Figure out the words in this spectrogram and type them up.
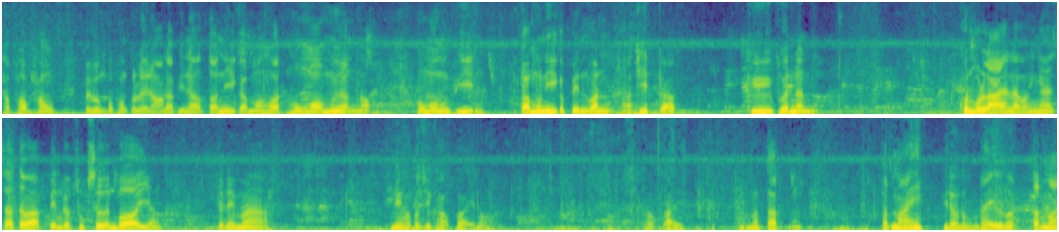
ถ้าพร้อมเฮาไปเบิ่งพร้อมกันเลยเนาะแล้วพี่น้องตอนนี้ก็มาฮอดโรงหมอเมืองเนาะโรงหมอเมืองพีนกับมื้อนี้ก็เป็นวันอาทิตย์กับคือเพิ่นนั่นคนโบราณแล้วง่ายๆซะแต่ว่าเป็นแบบฉุกเฉินบ่อหยังจะได้มานี่เขาก็สิเข้าไปเนาะสิเข้าไปสิมาตัดน่ะ ตัดไม้พี่น้องทางไทยเอิ้นว่าตัดไม้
